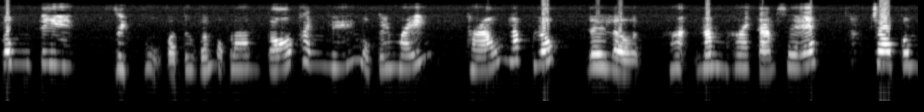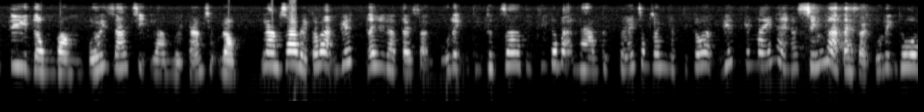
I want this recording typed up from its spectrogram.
công ty dịch vụ và tư vấn Mộc Lan có thanh lý một cái máy tháo lắp lốp DL528CS cho công ty đồng bằng với giá trị là 18 triệu đồng. Làm sao để các bạn biết đây là tài sản cố định? Thì thực ra thì khi các bạn làm thực tế trong doanh nghiệp thì các bạn biết cái máy này nó chính là tài sản cố định thôi.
